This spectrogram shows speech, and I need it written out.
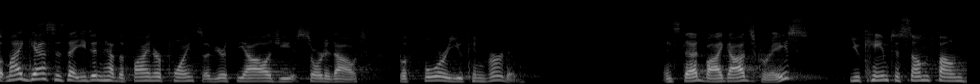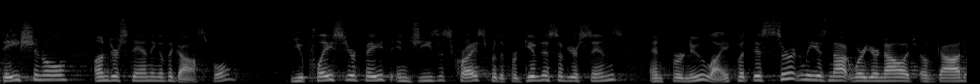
But my guess is that you didn't have the finer points of your theology sorted out before you converted. Instead, by God's grace, you came to some foundational understanding of the gospel. You place your faith in Jesus Christ for the forgiveness of your sins and for new life, but this certainly is not where your knowledge of God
